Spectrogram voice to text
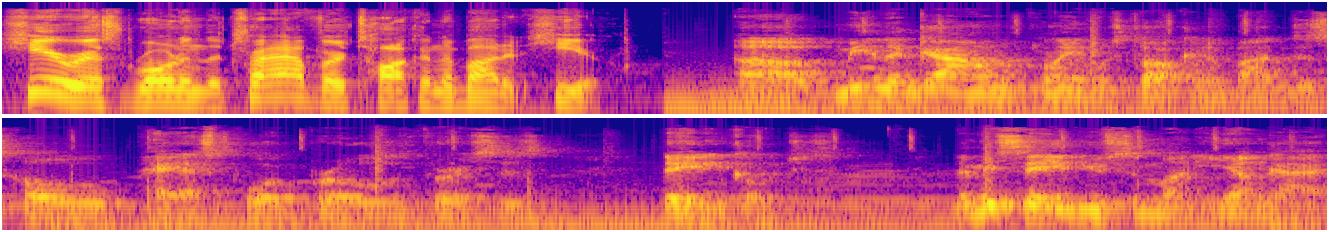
Here is Ronan the Traveler talking about it here. Uh, me and a guy on the plane was talking about this whole passport bros versus dating coaches. Let me save you some money, young guy.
